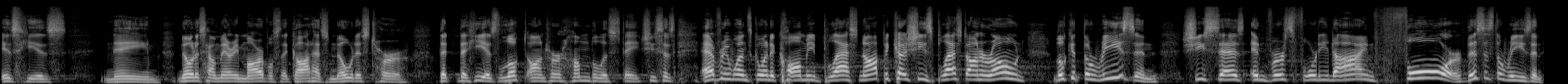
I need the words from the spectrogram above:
is his name. Notice how Mary marvels that God has noticed her, that, that he has looked on her humble estate. She says, Everyone's going to call me blessed, not because she's blessed on her own. Look at the reason. She says in verse 49, for, this is the reason.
